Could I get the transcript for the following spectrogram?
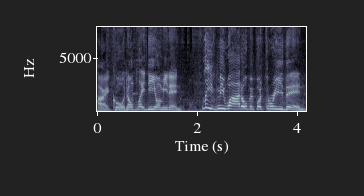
All right, cool. Don't play D on me then. Leave me wide open for three then.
